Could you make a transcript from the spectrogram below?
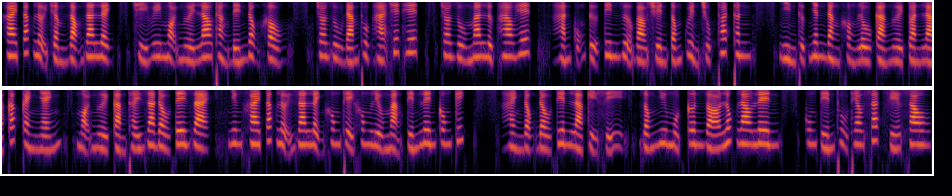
Khai tắc lợi trầm giọng ra lệnh, chỉ huy mọi người lao thẳng đến động khẩu. Cho dù đám thuộc hạ chết hết, cho dù ma lực hao hết, Hắn cũng tự tin dựa vào truyền tống quyển trục thoát thân. Nhìn thực nhân đằng khổng lồ cả người toàn là các cành nhánh, mọi người cảm thấy da đầu tê dại, nhưng khai tắc lợi ra lệnh không thể không liều mạng tiến lên công kích. Hành động đầu tiên là kỵ sĩ, giống như một cơn gió lốc lao lên, cung tiến thủ theo sát phía sau,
